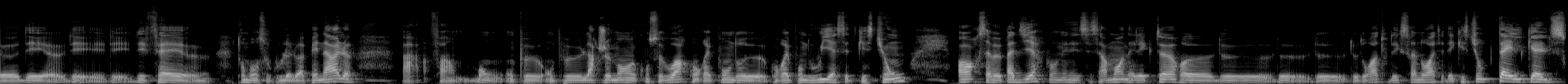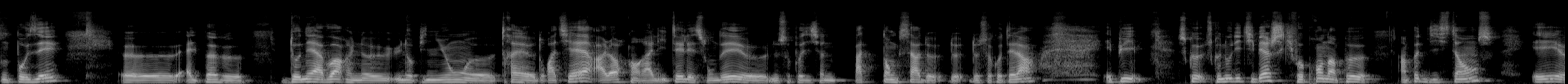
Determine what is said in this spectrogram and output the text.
faits tombant sous le coup de la loi pénale, bah, enfin bon, on peut, largement concevoir qu'on réponde, qu'on réponde oui à cette question. Or, ça ne veut pas dire qu'on est nécessairement un électeur de droite ou d'extrême droite. Il y a des questions telles qu'elles sont posées euh, elles peuvent donner à avoir une, opinion euh, très droitière, alors qu'en réalité, les sondés euh, ne se positionnent pas tant que ça de, ce côté-là. Et puis, ce que, nous dit Tiberge, c'est qu'il faut prendre un peu, un peu de distance et,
